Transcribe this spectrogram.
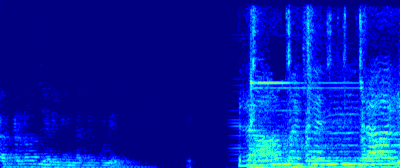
కట్టడం జరిగిందండి గుడి. రామచంద్రాయ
